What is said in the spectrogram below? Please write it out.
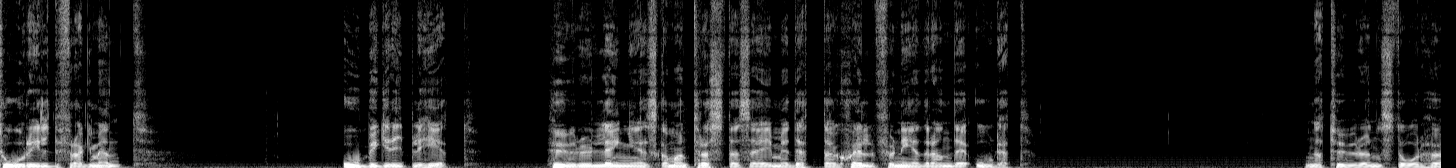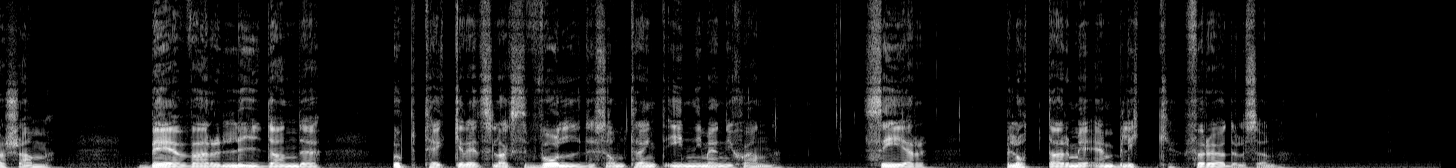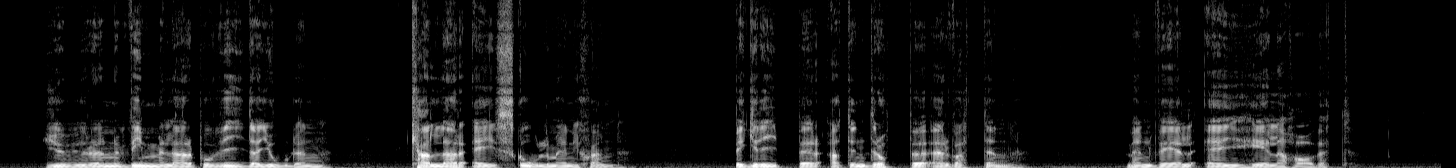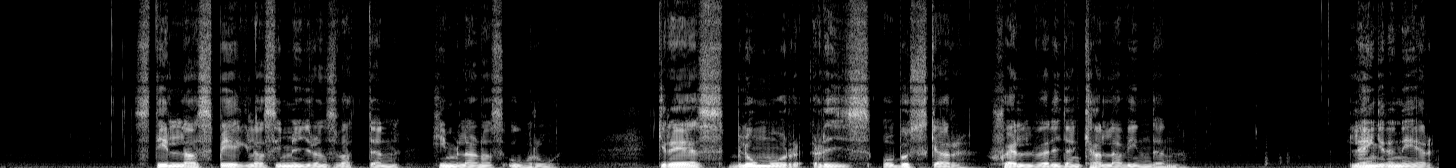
Torild-fragment Obegriplighet Hur länge ska man trösta sig med detta självförnedrande ordet? Naturen står hörsam, bävar lydande, upptäcker ett slags våld som trängt in i människan, ser, blottar med en blick förödelsen. Djuren vimlar på vida jorden, kallar ej skolmänniskan, begriper att en droppe är vatten, men väl ej hela havet. Stilla speglas i myrens vatten himlarnas oro. Gräs, blommor, ris och buskar skälver i den kalla vinden. Längre ner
